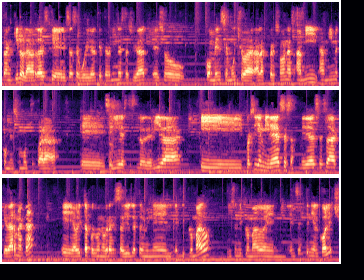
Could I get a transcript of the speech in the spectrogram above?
tranquilo. La verdad es que esa seguridad que te brinda esta ciudad, eso convence mucho a, a las personas. A mí, a mí me convenció mucho para eh, seguir este estilo de vida. Y pues sí, mi idea es esa, mi idea es esa, quedarme acá. Eh, ahorita, pues bueno, gracias a Dios ya terminé el, diplomado, hice un diplomado en, Centennial College,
